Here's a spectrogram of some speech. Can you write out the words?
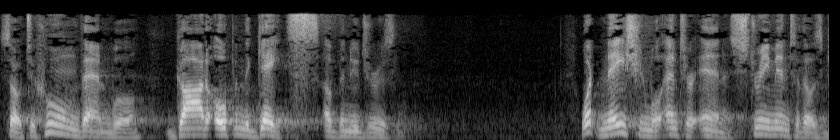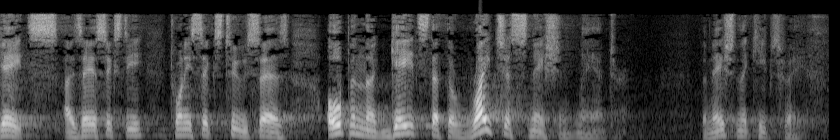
So, to whom then will God open the gates of the New Jerusalem? What nation will enter in and stream into those gates? Isaiah 60, 26, 2 says, Open the gates that the righteous nation may enter. The nation that keeps faith.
